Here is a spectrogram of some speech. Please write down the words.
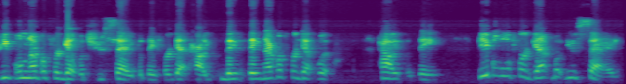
people never forget what you say but they forget how they, they never forget what how they people will forget what you say,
